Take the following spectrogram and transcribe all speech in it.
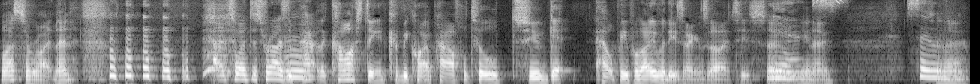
well that's all right then. and so I just realised the, mm. power, the casting could be quite a powerful tool to get help people over these anxieties. So you know, So, so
